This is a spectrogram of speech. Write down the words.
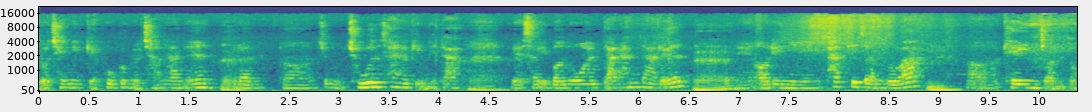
또 재밌게 복음을 전하는 네. 그런 어, 좀 좋은 사역입니다. 네. 그래서 이번 5월달 한 달은 네. 네, 어린이 파티 전도와 음. 어, 개인 전도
